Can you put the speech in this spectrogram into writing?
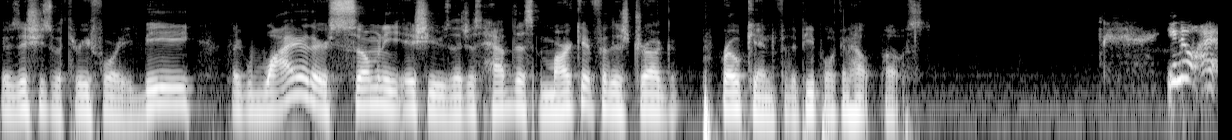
There's issues with 340B. Like, why are there so many issues that just have this market for this drug broken for the people who can help most? You know, I,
